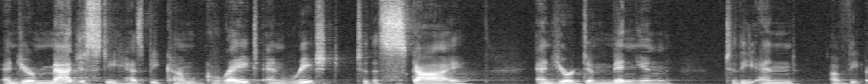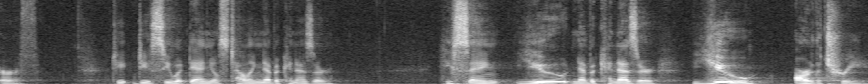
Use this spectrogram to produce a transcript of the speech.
and your majesty has become great and reached to the sky, and your dominion to the end of the earth. Do you, do you see what Daniel's telling Nebuchadnezzar? He's saying, You, Nebuchadnezzar, you are the tree.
